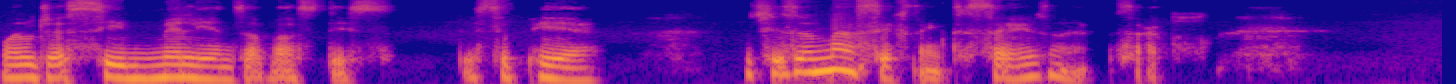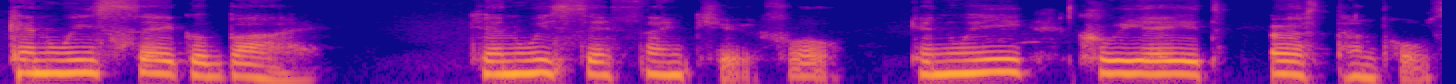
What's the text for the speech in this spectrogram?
we'll just see millions of us dis- disappear, which is a massive thing to say, isn't it? So, can we say goodbye? Can we say thank you for? Can we create earth temples?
